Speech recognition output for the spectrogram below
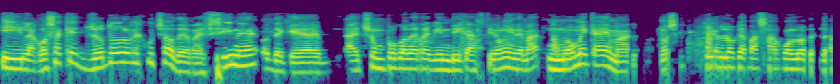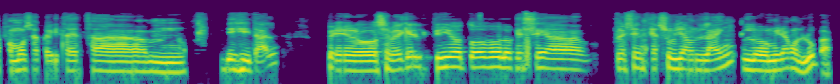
Y la cosa es que yo todo lo que he escuchado de Resines, de que ha- ha hecho un poco de reivindicación y demás, no me cae mal. No sé qué es lo que ha pasado con lo de la famosa revista esta mm, digital, pero se ve que el tío todo lo que sea presencia suya online lo mira con lupa.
